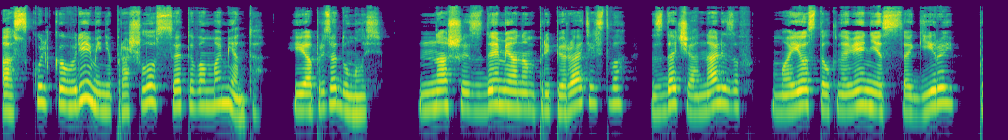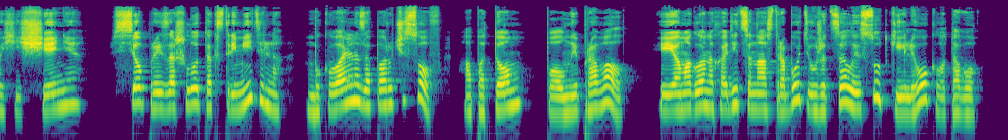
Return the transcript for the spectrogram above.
А сколько времени прошло с этого момента? Я призадумалась. Наши с Демианом препирательства, сдача анализов, мое столкновение с Сагирой, похищение – все произошло так стремительно, буквально за пару часов, а потом полный провал. И я могла находиться на остроботе уже целые сутки или около того.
